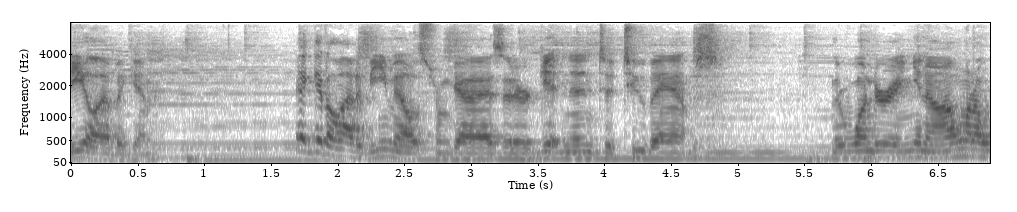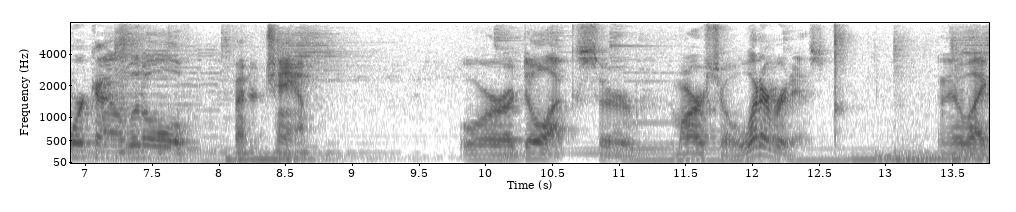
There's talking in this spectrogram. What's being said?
D-Lab again. I get a lot of emails from guys that are getting into tube amps. They're wondering, you know, I want to work on a little Fender Champ or a Deluxe or Marshall, whatever it is. And they're like,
